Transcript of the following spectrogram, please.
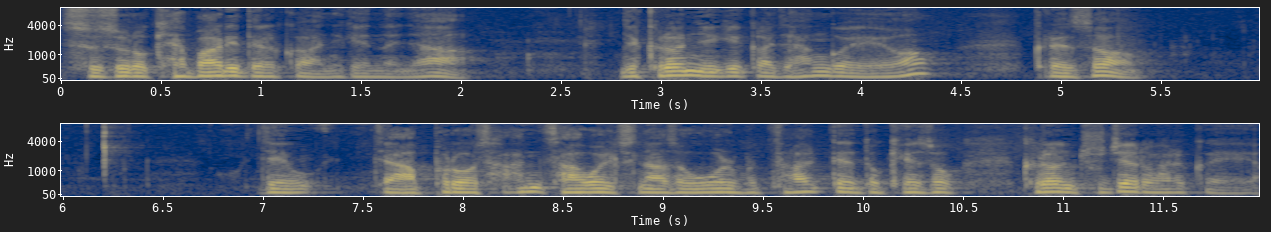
스스로 개발이 될 거 아니겠느냐. 이제 그런 얘기까지 한 거예요. 그래서 이제, 이제 앞으로 한 4월 지나서 5월부터 할 때도 계속 그런 주제로 할 거예요.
